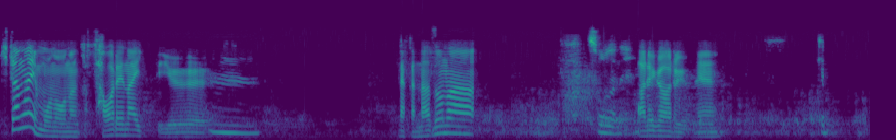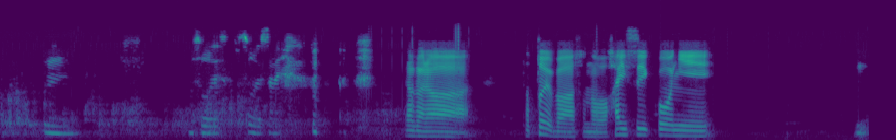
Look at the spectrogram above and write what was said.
汚いものをなんか触れないっていうう、ん。なんか謎なそうだね。あれがあるよね。けうん。そうです。そうですね。だから、例えば、その排水口に、ん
